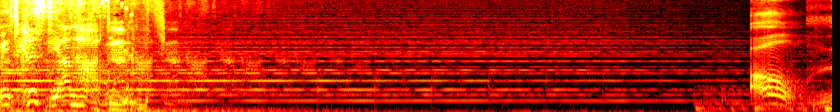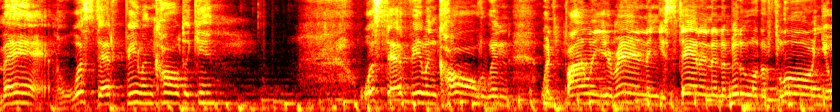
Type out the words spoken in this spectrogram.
mit Christian Hartn. Oh man, what's that feeling called again? What's that feeling called when when finally you're in and you're standing in the middle of the floor and you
